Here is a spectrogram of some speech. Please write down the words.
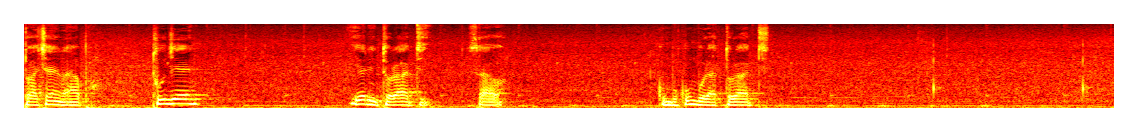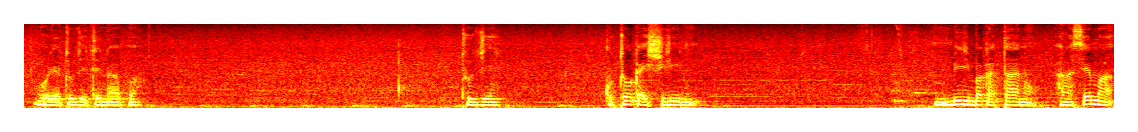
tuachane na hapo, tuje. Hiyo ni Torati, sawa, kumbukumbu la Torati. Ngoja tuje tena hapa tuje Kutoka ishirini mbili mpaka tano anasema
